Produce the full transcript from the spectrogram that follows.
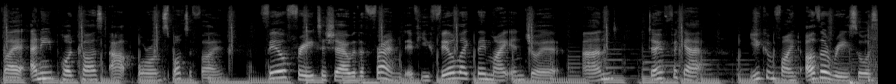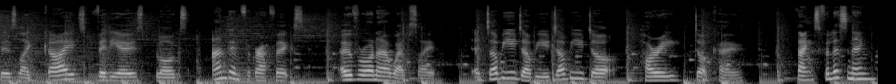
via any podcast app or on Spotify. Feel free to share with a friend if you feel like they might enjoy it. And don't forget, you can find other resources like guides, videos, blogs, and infographics over on our website at www.hurree.co. Thanks for listening.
